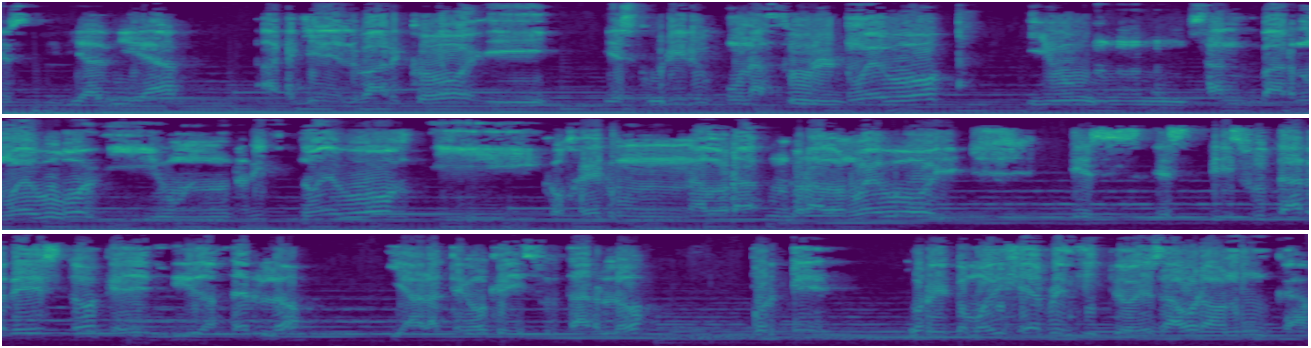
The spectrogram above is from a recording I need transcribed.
Es día a día aquí en el barco y, y descubrir un azul nuevo y un sandbar nuevo y un riff nuevo y coger un, un dorado nuevo y es, es, disfrutar de esto que he decidido hacerlo y ahora tengo que disfrutarlo porque, porque como dije al principio es ahora o nunca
